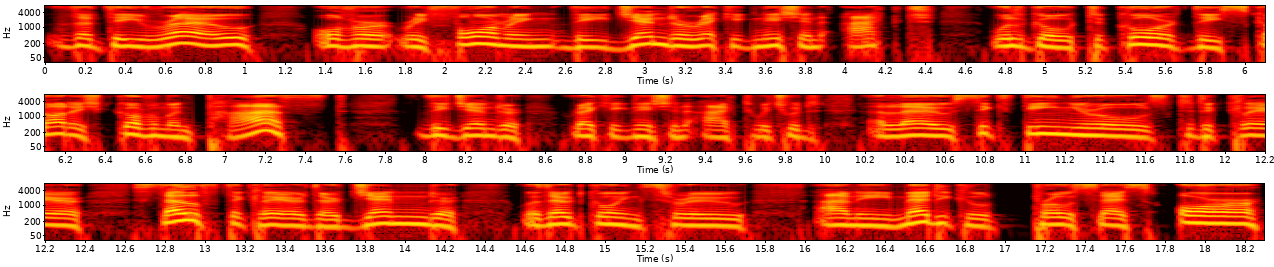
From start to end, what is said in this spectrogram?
that the row over reforming the Gender Recognition Act will go to court. The Scottish Government passed the Gender Recognition Act, which would allow 16 year olds to declare, self declare their gender without going through any medical process or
